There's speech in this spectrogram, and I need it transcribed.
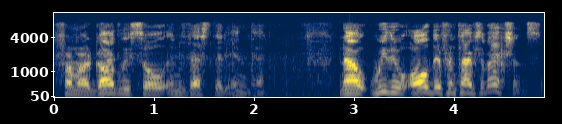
from our godly soul invested in that. Now, we do all different types of actions.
